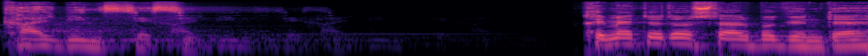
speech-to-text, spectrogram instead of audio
Kalbin Sesi. Kıymetli dostlar bugün de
